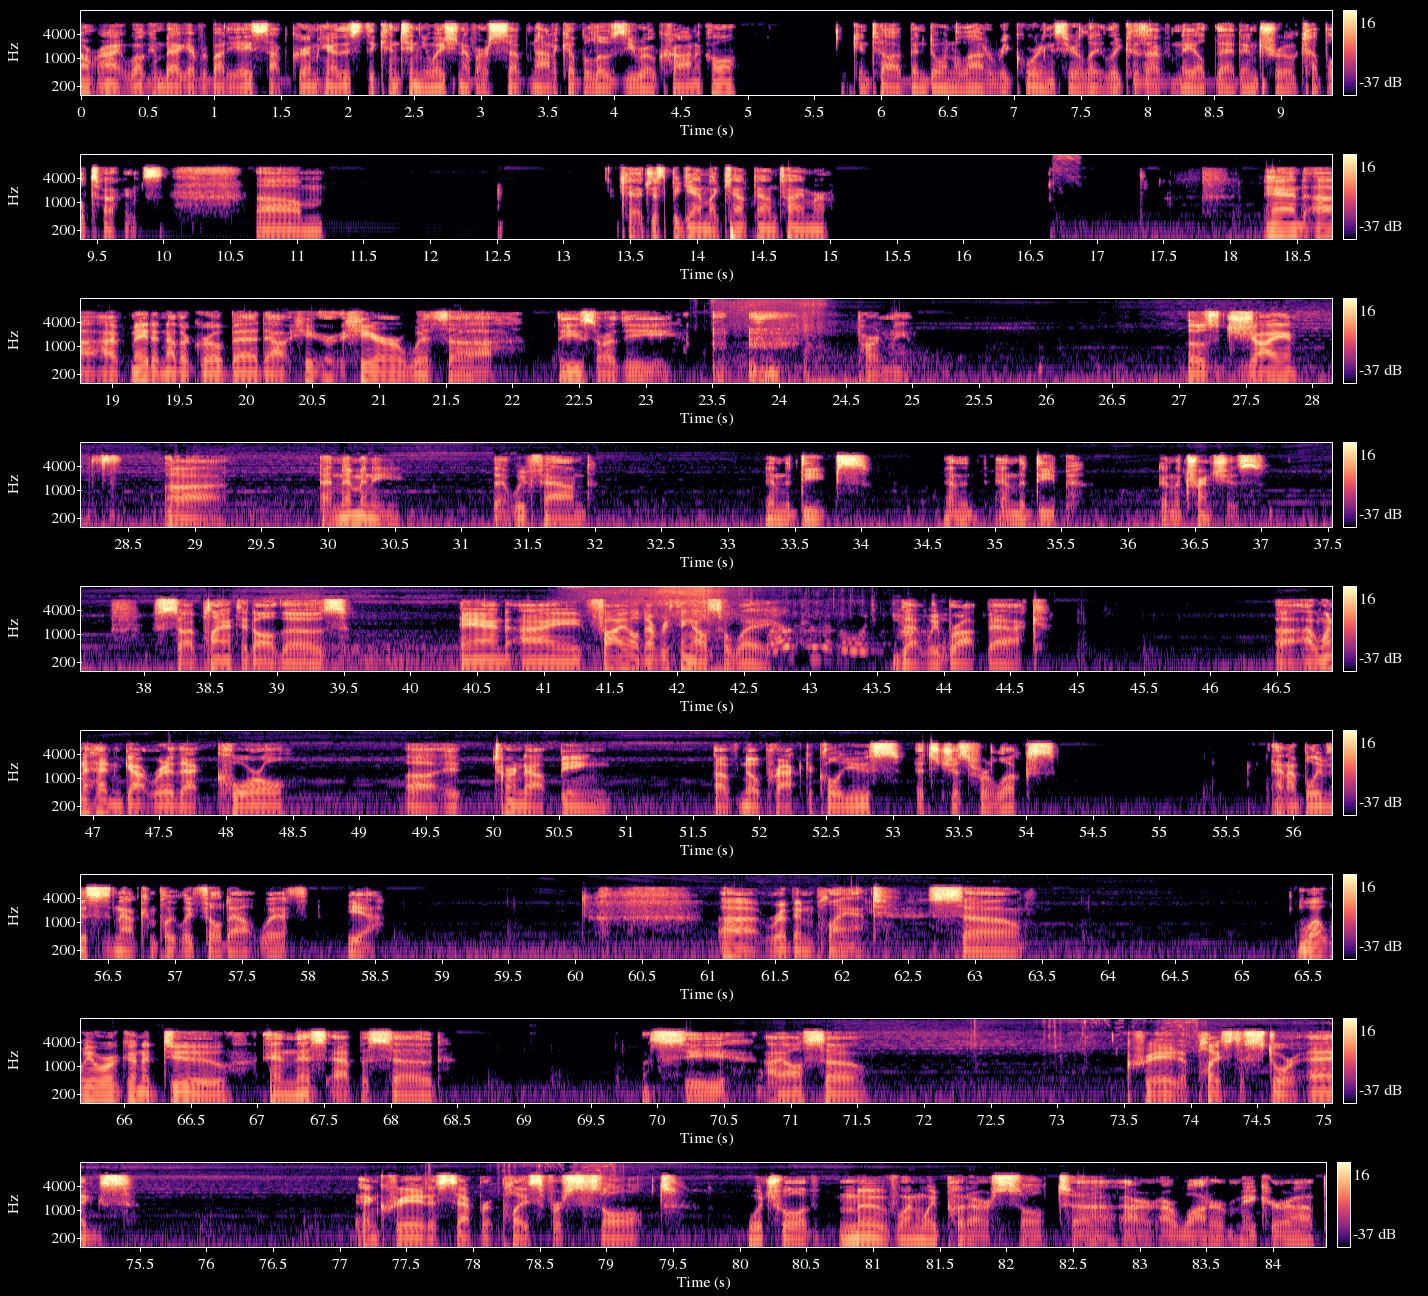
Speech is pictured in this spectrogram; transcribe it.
All right, welcome back, everybody. Aesop Grimm here. This is the continuation of our Subnautica Below Zero Chronicle. You can tell I've been doing a lot of recordings here lately because I've nailed that intro a couple times. Um, okay, I just began my countdown timer. And uh, I've made another grow bed out here here with uh, these are the pardon me those giant uh, anemone that we found in the deeps in the in the deep in the trenches. So I planted all those and I filed everything else away aboard, that we brought back. Uh, I went ahead and got rid of that coral. Uh, it turned out being of no practical use. It's just for looks. And I believe this is now completely filled out with, yeah, uh, ribbon plant. So, what we were going to do in this episode, let's see, I also created a place to store eggs and create a separate place for salt, which will move when we put our salt, uh, our, our water maker up.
